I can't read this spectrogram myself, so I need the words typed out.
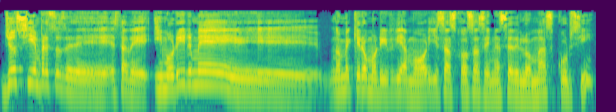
yo siempre esto es de, esta de, y morirme, eh, no me quiero morir de amor y esas cosas se me hace de lo más cursi.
